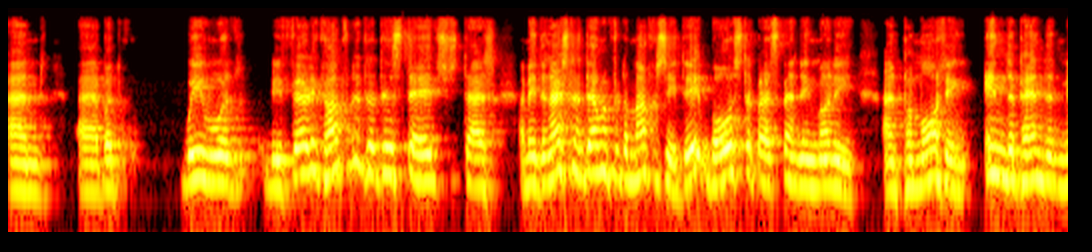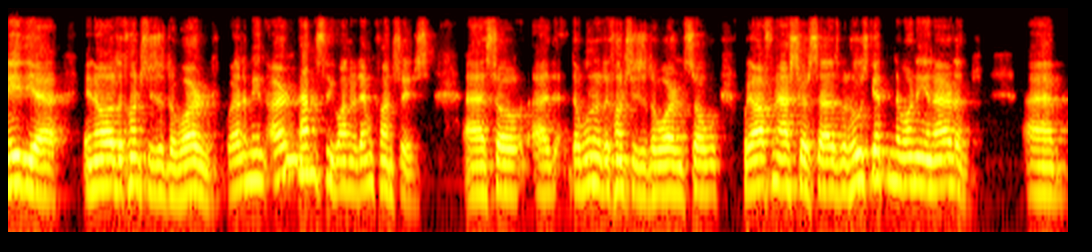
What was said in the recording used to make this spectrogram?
And uh, but we would be fairly confident at this stage that I mean the National Endowment for Democracy they boast about spending money and promoting independent media in all the countries of the world. Well, I mean Ireland happens to be one of them countries. Uh, so uh, they're one of the countries of the world. So we often ask ourselves, well, who's getting the money in Ireland? Um,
